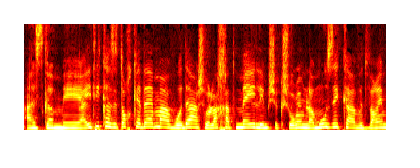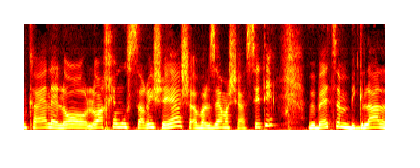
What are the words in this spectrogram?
אז גם uh, הייתי כזה תוך כדי מהעבודה שולחת מיילים שקשורים למוזיקה ודברים כאלה, לא, לא הכי מוסרי שיש, אבל זה מה שעשיתי, ובעצם בגלל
